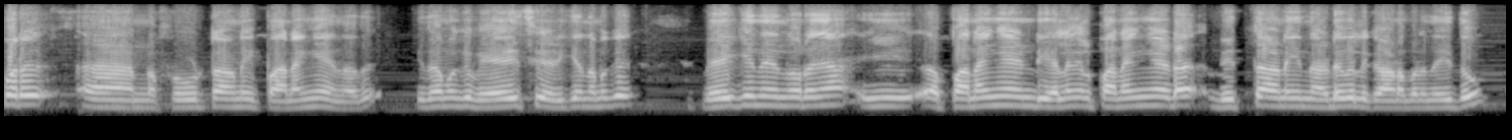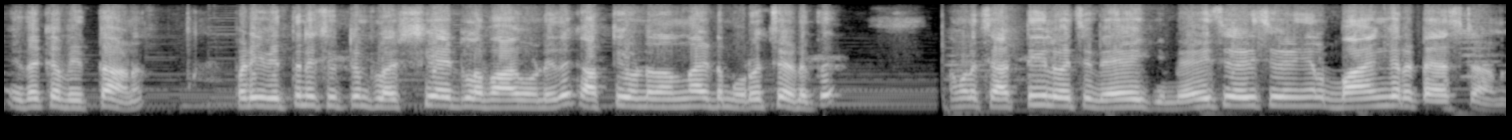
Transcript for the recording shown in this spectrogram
സൂപ്പർ ഫ്രൂട്ടാണ് ഈ പനങ്ങ എന്നത്. ഇത് നമുക്ക് വേവിച്ച് കഴിക്കാം. നമുക്ക് വേവിക്കുന്നതെന്ന് പറഞ്ഞാൽ ഈ പനങ്ങേണ്ടി അല്ലെങ്കിൽ പനങ്ങയുടെ വിത്താണ് ഈ നടുവിൽ കാണപ്പെടുന്നത്. ഇതും ഇതൊക്കെ വിത്താണ്. അപ്പോൾ ഈ വിത്തിന് ചുറ്റും ഫ്ലഷി ആയിട്ടുള്ള ഭാഗമുണ്ട്. ഇത് കത്തി കൊണ്ട് നന്നായിട്ട് മുറിച്ചെടുത്ത് നമ്മൾ ചട്ടിയിൽ വെച്ച് വേവിക്കും. വേവിച്ച് കഴിച്ചു കഴിഞ്ഞാൽ ഭയങ്കര ടേസ്റ്റാണ്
